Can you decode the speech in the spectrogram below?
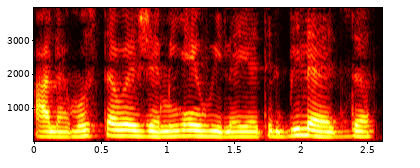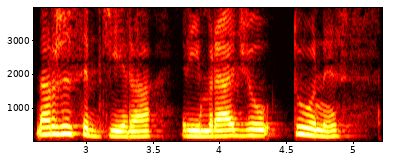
على مستوى جميع ولايات البلاد. نرجس بجيرة ريم راجو تونس. miss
